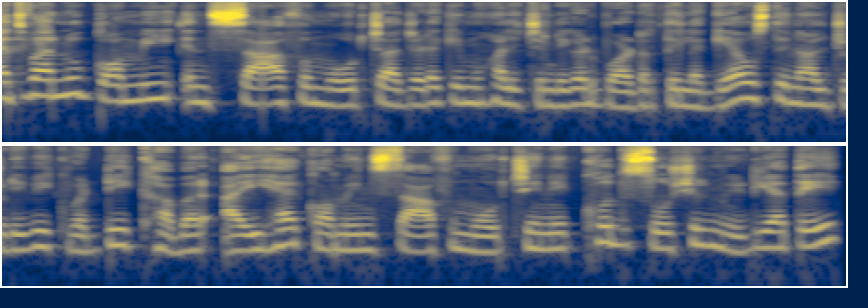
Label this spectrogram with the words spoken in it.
ਐਤਵਾਰ ਨੂੰ ਕੌਮੀ ਇਨਸਾਫ ਮੋਰਚਾ, ਜਿਹੜਾ ਕਿ ਮੁਹਾਲੀ ਚੰਡੀਗੜ੍ਹ ਬਾਰਡਰ ਤੇ ਲੱਗਿਆ, ਉਸ ਦੇ ਨਾਲ ਜੁੜੀ ਵੀ ਇੱਕ ਵੱਡੀ ਖਬਰ ਆਈ ਹੈ। ਕੌਮੀ ਇਨਸਾਫ ਮੋਰਚੇ ਨੇ ਖੁਦ ਸੋਸ਼ਲ ਮੀਡੀਆ ਤੇ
